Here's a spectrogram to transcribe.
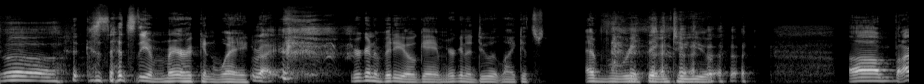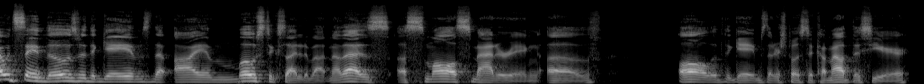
Because that's the American way. Right. You're gonna video game, you're gonna do it like it's everything to you. Um, but I would say those are the games that I am most excited about. Now, that is a small smattering of all of the games that are supposed to come out this year.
